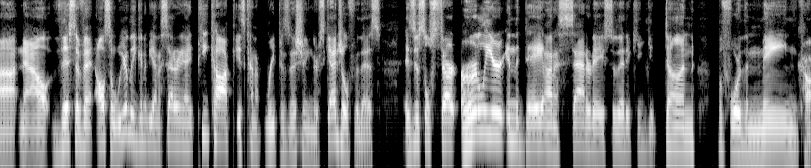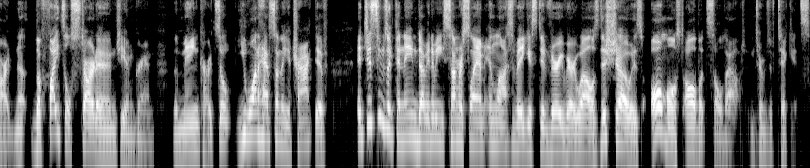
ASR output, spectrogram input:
Uh, now, this event also weirdly going to be on a Saturday night. Peacock is kind of repositioning their schedule for this. Is this will start earlier in the day on a Saturday so that it can get done before the main card. Now, the fights will start at MGM Grand, the main card. So you want to have something attractive. It just seems like the name WWE SummerSlam in Las Vegas did very, very well. As this show is almost all but sold out in terms of tickets.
